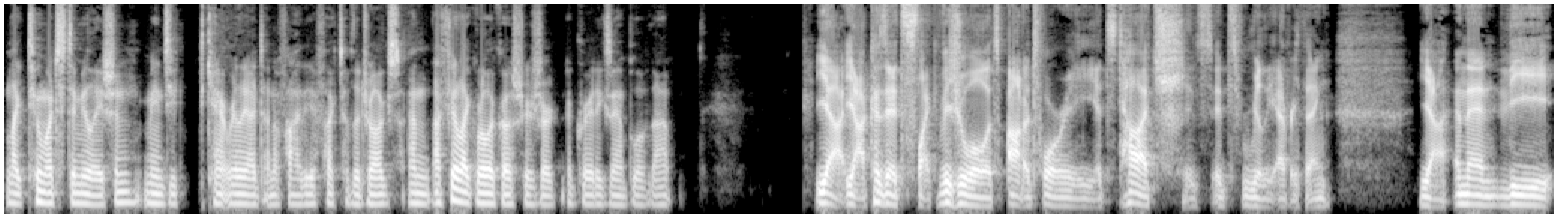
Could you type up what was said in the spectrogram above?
like too much stimulation means you can't really identify the effect of the drugs, and I feel like roller coasters are a great example of that. Yeah, yeah, because it's like visual, it's auditory, it's touch, it's it's really everything. Yeah, and then the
